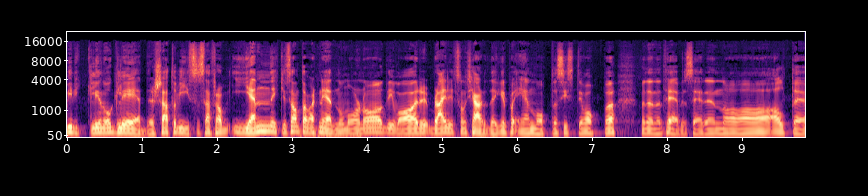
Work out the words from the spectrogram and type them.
virkelig nå gleder seg til å vise seg fram igjen. ikke sant? Det har vært nede noen år nå. De var, blei litt sånn kjæledegger på én måte sist de var oppe, med denne TV-serien og alt det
